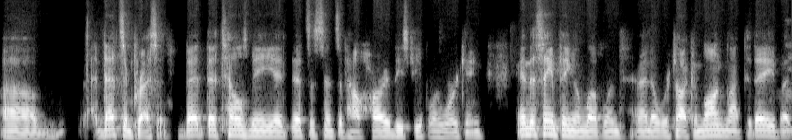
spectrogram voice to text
Um, that's impressive. That that tells me it, that's a sense of how hard these people are working. And the same thing in Loveland. And I know we're talking Longmont today, but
